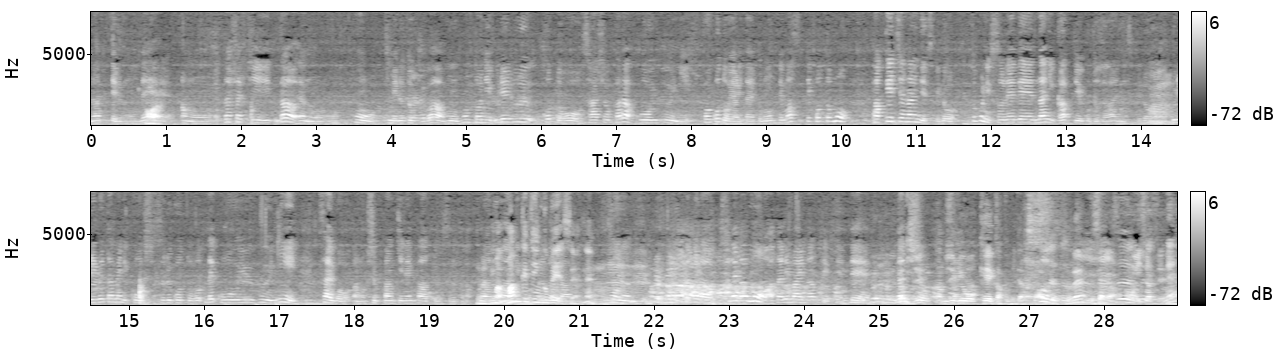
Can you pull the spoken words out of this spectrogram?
なってるので、はい。あの私たちがあの本を決めるときはもう本当に売れることを最初からこういうふうにこういうことをやりたいと思ってますってこともパッケージじゃないんですけど特にそれで何かっていうことじゃないんですけど、うん。売れるためにこうすることでこういうふうに最後あの出版記念パーティーをするとか、うん。クラウドまあマーファンディングケティングベースやね。そうなんですよ。だからそれがもう当たり前になってきてて何しようかみたいな。事業計画みたいなのがあそうでするんですよね。一冊でね。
